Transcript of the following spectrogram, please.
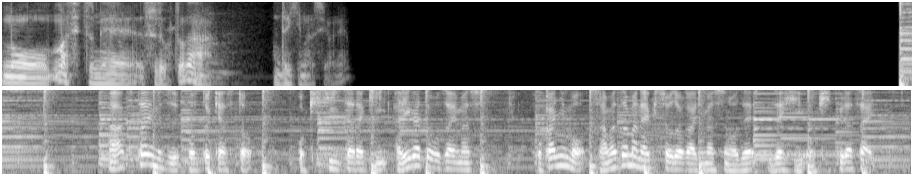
の、まあ、説明することができますよね。アークタイムズポッドキャストお聞きいただきありがとうございます。他にも様々なエピソードがありますので、ぜひお聞きください。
